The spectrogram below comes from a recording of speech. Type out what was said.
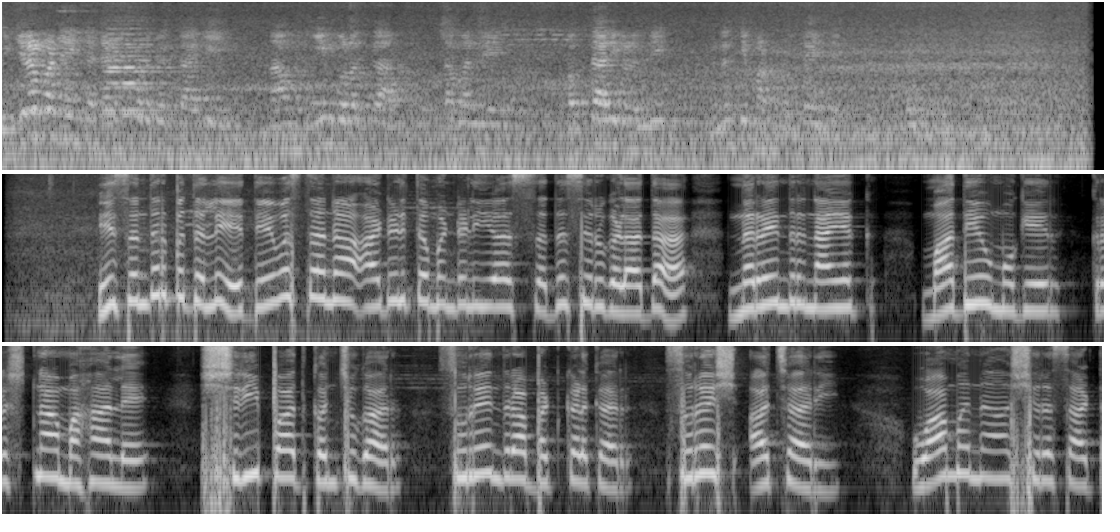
ವಿಜೃಂಭಣೆಯಿಂದ ನಡೆಸಿಕೊಡಬೇಕಾಗಿ ನಾವು ಈ ಮೂಲಕ ತಮ್ಮಲ್ಲಿ ಭಕ್ತಾದಿಗಳಲ್ಲಿ ವಿನಂತಿ ಮಾಡಿಕೊಳ್ತಾ ಇದ್ದೇವೆ ಈ ಸಂದರ್ಭದಲ್ಲಿ ದೇವಸ್ಥಾನ ಆಡಳಿತ ಮಂಡಳಿಯ ಸದಸ್ಯರುಗಳಾದ ನರೇಂದ್ರ ನಾಯಕ್, ಮಾದೇವ್ ಮೊಗೇರ್, ಕೃಷ್ಣ ಮಹಾಲೆ, ಶ್ರೀಪಾದ್ ಕಂಚುಗಾರ್, ಸುರೇಂದ್ರ ಭಟ್ಕಳ್ಕರ್, ಸುರೇಶ್ ಆಚಾರಿ, ವಾಮನ ಶಿರಸಾಟ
